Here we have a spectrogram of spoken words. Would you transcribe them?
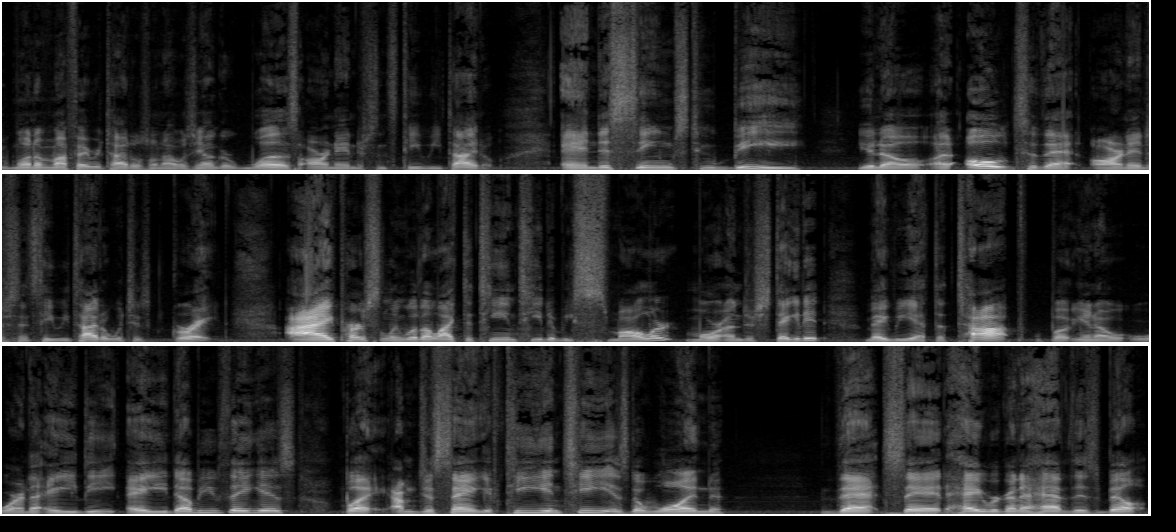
one of my favorite titles when I was younger was Arn Anderson's TV title, and this seems to be, you know, an ode to that Arn Anderson's TV title, which is great. I personally would have liked the TNT to be smaller, more understated, maybe at the top, but you know where the AD, AEW thing is. But I'm just saying, if TNT is the one that said, "Hey, we're going to have this belt,"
